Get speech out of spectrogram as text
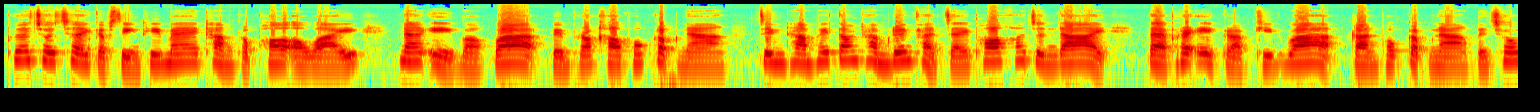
เพื่อชดเชยกับสิ่งที่แม่ทำกับพ่อเอาไว้ นางเอกบอกว่าเป็นเพราะเขาพบกับนาง จึงทำให้ต้องทำเรื่องขัดใจพ่อเข้าจนได้ แต่พระเอกกลับคิดว่าการพบกับนางเป็นโชค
